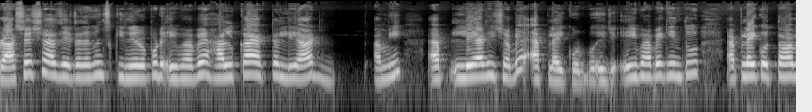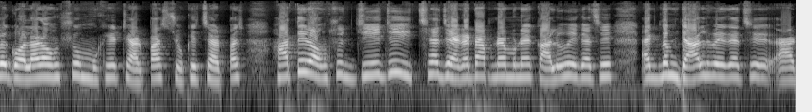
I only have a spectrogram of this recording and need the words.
ব্রাশের সাহায্যে, এটা দেখুন স্কিনের ওপর এইভাবে হালকা একটা লেয়ার আমি লেয়ার হিসাবে অ্যাপ্লাই করব এই যে, এইভাবে কিন্তু অ্যাপ্লাই করতে হবে গলার অংশ, মুখের চারপাশ, চোখের চারপাশ, হাতের অংশ, যে যে ইচ্ছা জায়গাটা আপনার মনে হয় কালো হয়ে গেছে, একদম ডাল হয়ে গেছে, আর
